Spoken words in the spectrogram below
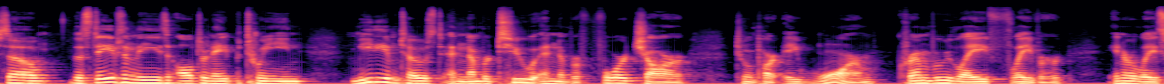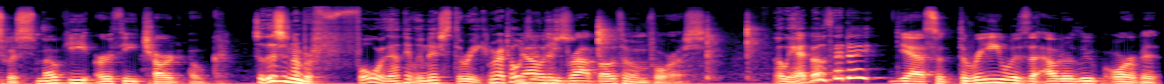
So the staves in these alternate between medium toast and number two and number four char to impart a warm creme brulee flavor interlaced with smoky, earthy charred oak. So this is number four. Then I think we missed three. Remember I told No, you? he brought both of them for us. Oh, we had both that day? Yeah, so three was the outer loop orbit.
